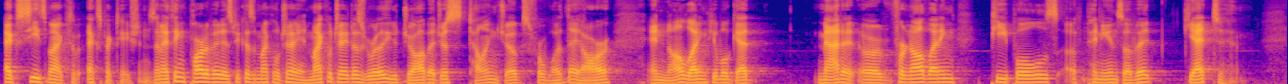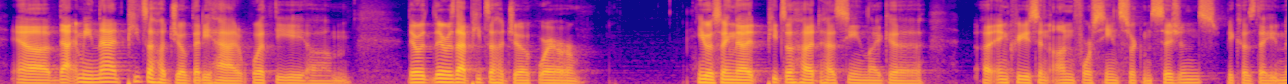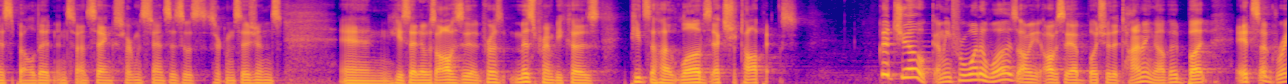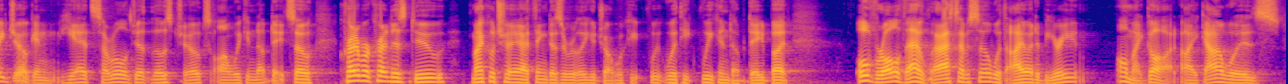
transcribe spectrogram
exceeds my expectations. And I think part of it is because of Michael Che. And Michael Che does a really good job at just telling jokes for what they are and not letting people get mad at or for not letting people's opinions of it get to him. Uh, that I mean that Pizza Hut joke that he had with the um, there there was that Pizza Hut joke where he was saying that Pizza Hut has seen like a, a increase in unforeseen circumcisions because they misspelled it instead of saying circumstances it was circumcisions. And he said it was obviously a misprint because Pizza Hut loves extra toppings. good joke. I mean, for what it was, I mean, obviously I butchered the timing of it, but it's a great joke, and he had several of those jokes on Weekend Update. So credit where credit is due. Michael Che, I think, does a really good job with, Weekend Update, but overall, that last episode with Ayo Edebiri, oh my god, like I was,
